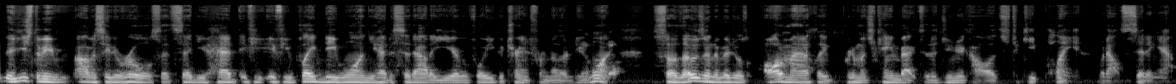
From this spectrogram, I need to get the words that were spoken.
there used to be obviously the rules that said you had if you if you played D1 you had to sit out a year before you could transfer another D1. So those individuals automatically pretty much came back to the junior college to keep playing without sitting out.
